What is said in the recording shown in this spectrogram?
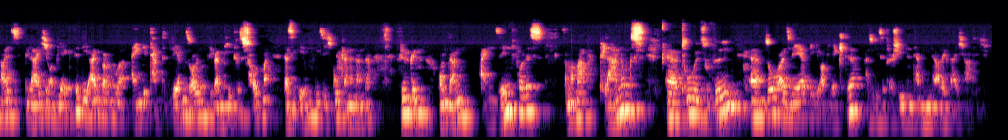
als gleiche Objekte, die einfach nur eingetaktet werden sollen. Wie beim Tetris schaut man, dass sie irgendwie sich gut aneinander fügen, um dann ein sinnvolles sagen wir mal, Planungstool zu füllen, äh, so als wären die Objekte, also diese verschiedenen Termine, alle gleichartig.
